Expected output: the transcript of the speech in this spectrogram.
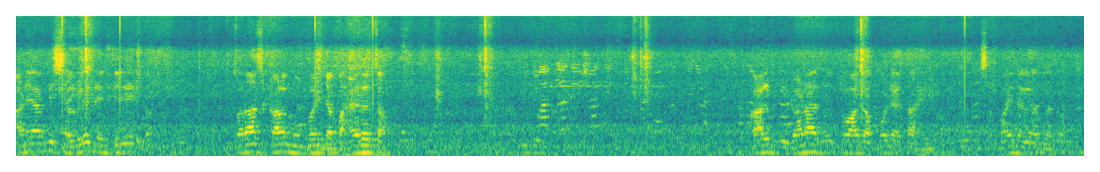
आणि आम्ही सगळे नेते बराच काळ मुंबईच्या बाहेरच आहोत. काल बुलढाणा होतो आज अकोल्यात आहे. संभाजीनगरला जातो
